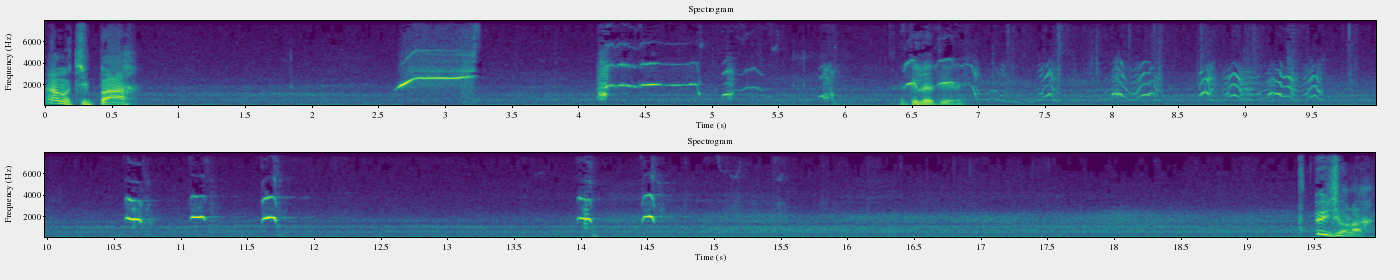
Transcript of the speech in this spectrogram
Vamos, chipa. Aquí lo tiene. inşallah.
